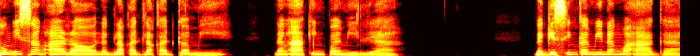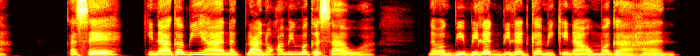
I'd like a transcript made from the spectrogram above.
Nung isang araw, naglakad-lakad kami ng aking pamilya. Nagising kami ng maaga kasi kinagabihan nagplano kaming mag-asawa na magbibilad-bilad kami kinaumagahan.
